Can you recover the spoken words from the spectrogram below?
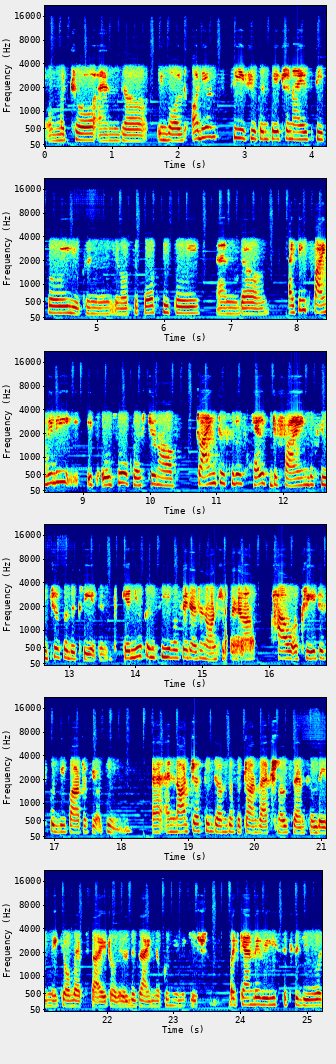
mature and uh, involved audience. See if you can patronize people, you can, you know, support people. And uh, I think finally, it's also a question of trying to sort of help define the future for the creative. Can you conceive of it as an entrepreneur how a creative could be part of your team and not just in terms of the transactional sense of they'll make your website or they'll design your communication, but can they really sit with you as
